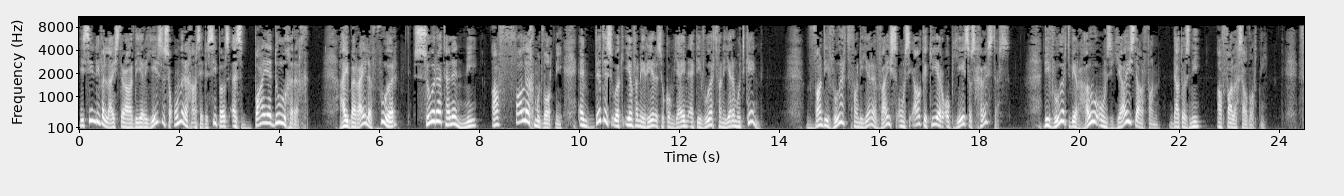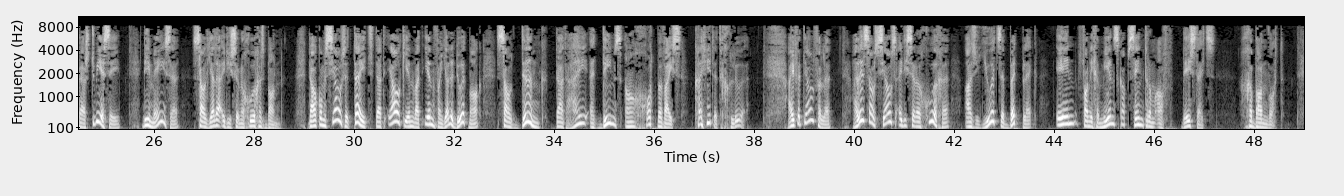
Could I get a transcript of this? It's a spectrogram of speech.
Jy sien liewe luisteraar, die Here Jesus se onderrig aan sy disippels is baie doelgerig. Hy berei hulle voor sodat hulle nie afvallig moet word nie. En dit is ook een van die redes hoekom jy en ek die woord van die Here moet ken. Want die woord van die Here wys ons elke keer op Jesus Christus. Die woord weerhou ons juis daarvan dat ons nie afvallig sal word nie. Vers 2 sê: Die mense sal julle uit die sinagoges ban. Daar kom selfs 'n tyd dat elkeen wat een van julle doodmaak, sal dink dat hy 'n diens aan God bewys. Kan jy dit glo? Hy vertel vir hulle, hulle sal selfs uit die sinagoge as Joodse bidplek en van die gemeenskapsentrum af destyds geban word.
